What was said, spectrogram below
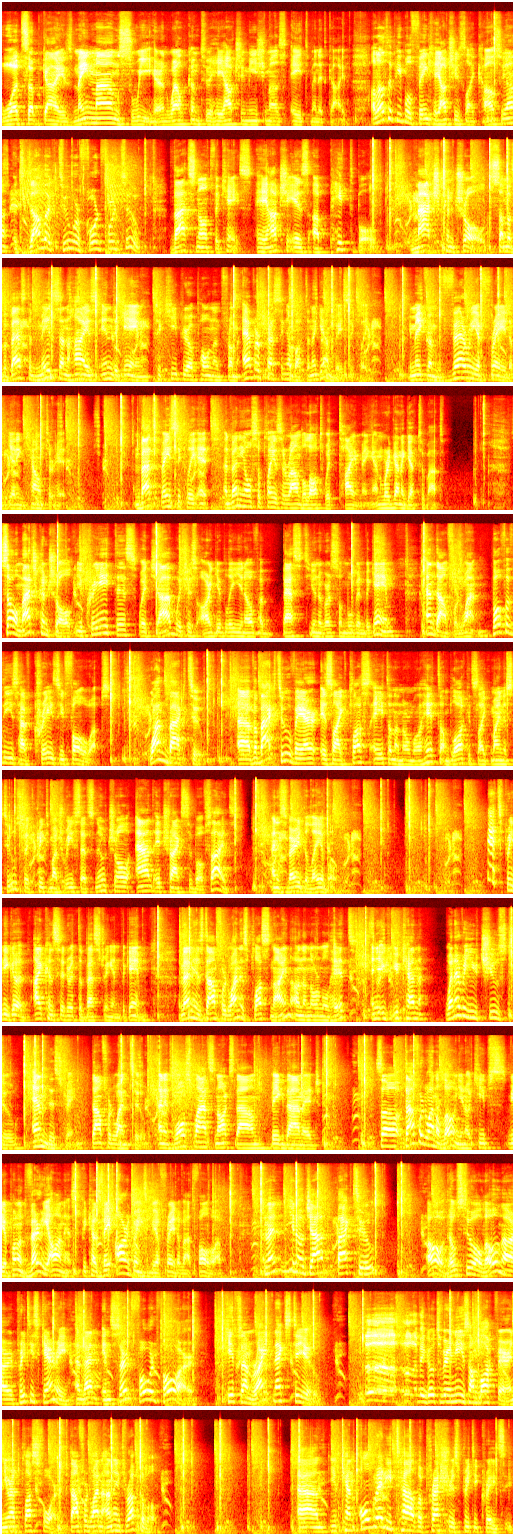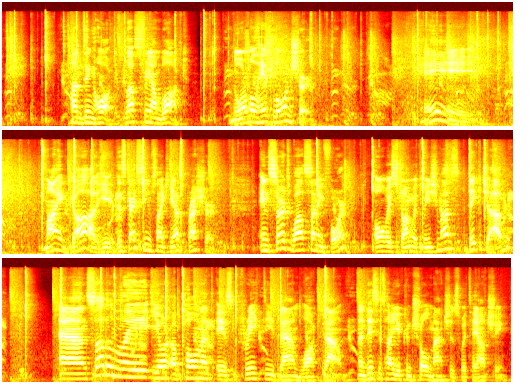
What's up guys, main man Sui here and welcome to Heihachi Mishima's 8 minute guide. A lot of people think Heihachi is like Kazuya, it's down 2 or forward 4 2. That's not the case. Heihachi is a pit bull, match control, some of the best mids and highs in the game to keep your opponent from ever pressing a button again basically. You make them very afraid of getting counter hit. And that's basically it. And then he also plays around a lot with timing, and we're gonna get to that. So match control, you create this with jab, which is arguably, you know, the best universal move in the game, and down for one. Both of these have crazy follow-ups. One back two. Uh, the back two there is like plus eight on a normal hit. On block, it's like minus two, so it pretty much resets neutral, and it tracks to both sides. And it's very delayable. It's pretty good. I consider it the best string in the game. And then his down for one is plus nine on a normal hit, and you, you can whenever you choose to end this string, down for one, two, and it wall splats, knocks down, big damage. So down for one alone, you know, keeps the opponent very honest because they are going to be afraid of that follow-up. And then, you know, jab back two. Oh, those two alone are pretty scary. And then insert forward four. Keeps them right next to you. Ugh, let me go to their knees on block there, and you're at plus four. Down for one, uninterruptible. And you can already tell the pressure is pretty crazy. Hunting Hawk, plus three on block. Normal hit launcher. Hey. My god, he, this guy seems like he has pressure. Insert while stunning four. Always strong with Mishima's. Dick jab. And suddenly your opponent is pretty damn locked down. And this is how you control matches with Heihachi.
